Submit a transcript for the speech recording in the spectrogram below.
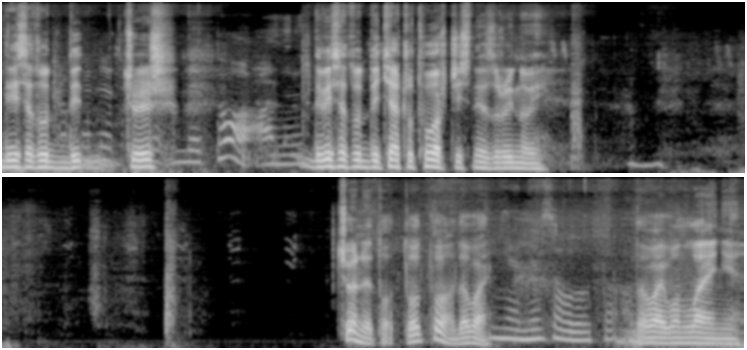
Дивися тут, ди- Не- чуєш? Не то, але Дивися тут дитячу творчість не зруйнуй. Чого не то? То то, давай. ні, не золото. але- Давай в онлайні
